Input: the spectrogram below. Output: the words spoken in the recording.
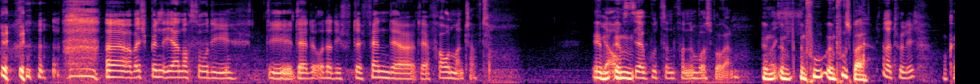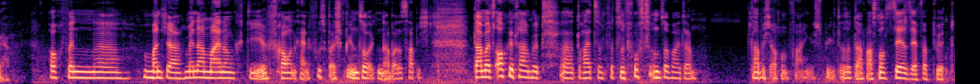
äh, aber ich bin eher noch so die, die, der, oder die, der Fan der, der Frauenmannschaft. Im, die auch im, sehr gut sind von den Wolfsburgern. Im, im, im, Fu im Fußball? Ja, natürlich. Okay. Auch wenn äh, mancher Männer Meinung, die Frauen keinen Fußball spielen sollten. Aber das habe ich damals auch getan mit äh, 13, 14, 15 und so weiter. Da habe ich auch im Verein gespielt. Also da war es noch sehr, sehr verpönt.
